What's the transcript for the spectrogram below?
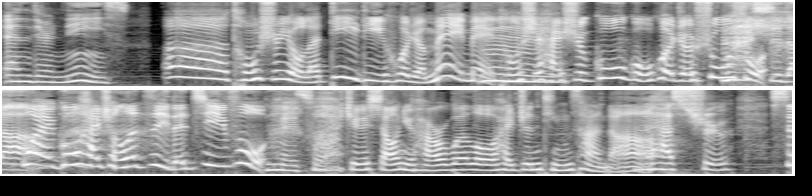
and their niece。呃，同时有了弟弟或者妹妹，同时还是姑姑或者叔叔，是的，外公还成了自己的继父。没错，这个小女孩 Willow 还真挺惨的啊。That's true. So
